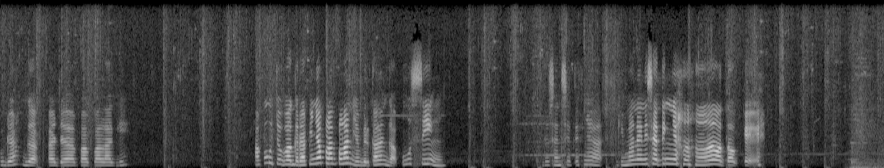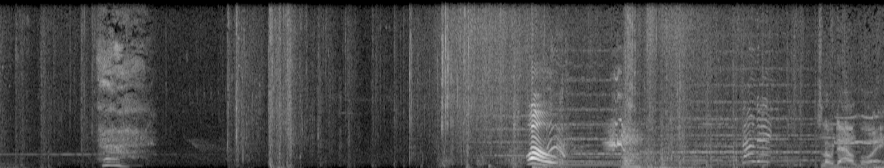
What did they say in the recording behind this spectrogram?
Udah nggak ada apa-apa lagi. Aku coba gerakinnya pelan-pelan ya biar kalian nggak pusing. Aduh sensitifnya. Gimana ini settingnya? Oke. Wow. Slow down, boy.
